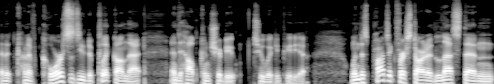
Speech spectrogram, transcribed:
And it kind of coerces you to click on that and to help contribute to Wikipedia. When this project first started, less than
